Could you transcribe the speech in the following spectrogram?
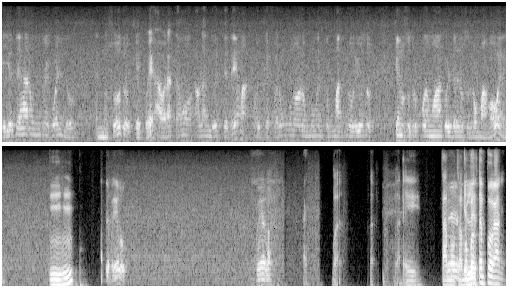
ellos dejaron un recuerdo en nosotros que pues ahora estamos hablando de este tema, porque fueron uno de los momentos más gloriosos que nosotros podemos acordar nosotros más jóvenes, de pelo. Pero, Bueno, ahí estamos, Eh, estamos ¿quién le- contemporáneos.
